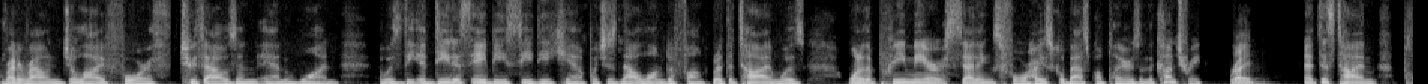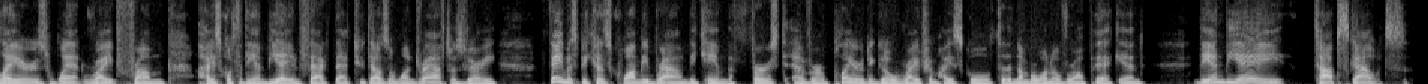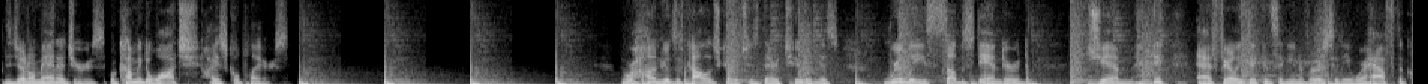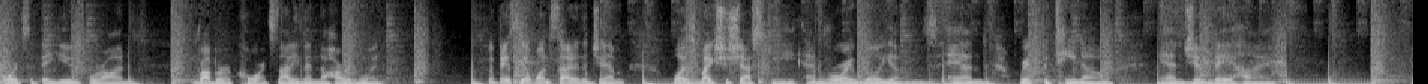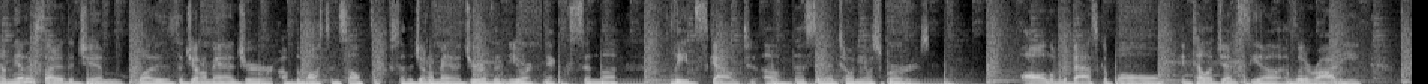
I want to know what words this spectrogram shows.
right around July 4th, 2001. It was the Adidas ABCD camp, which is now long defunct, but at the time was one of the premier settings for high school basketball players in the country. Right. At this time, players went right from high school to the NBA. In fact, that 2001 draft was very famous because Kwame Brown became the first ever player to go right from high school to the number one overall pick. And the NBA top scouts, the general managers, were coming to watch high school players. There were hundreds of college coaches there too, in this really substandard gym at Fairleigh Dickinson University, where half the courts that they used were on rubber courts, not even the hardwood. But basically, on one side of the gym was Mike Krzyzewski and Roy Williams and Rick Pitino and Jim Boeheim. And on the other side of the gym was the general manager of the Boston Celtics and the general manager of the New York Knicks and the lead scout of the San Antonio Spurs all of the basketball intelligentsia, literati,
